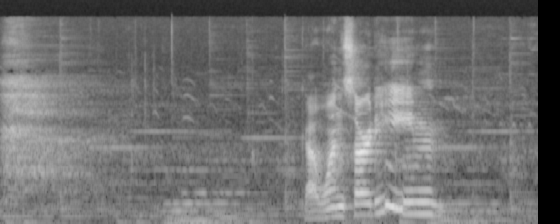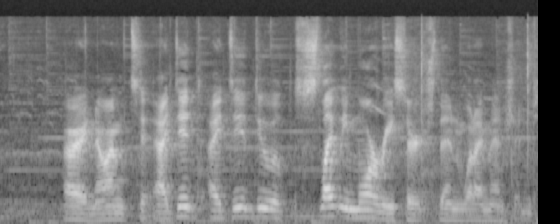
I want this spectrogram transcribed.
Got one sardine. All right, now I'm. T I did. I did do a slightly more research than what I mentioned.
